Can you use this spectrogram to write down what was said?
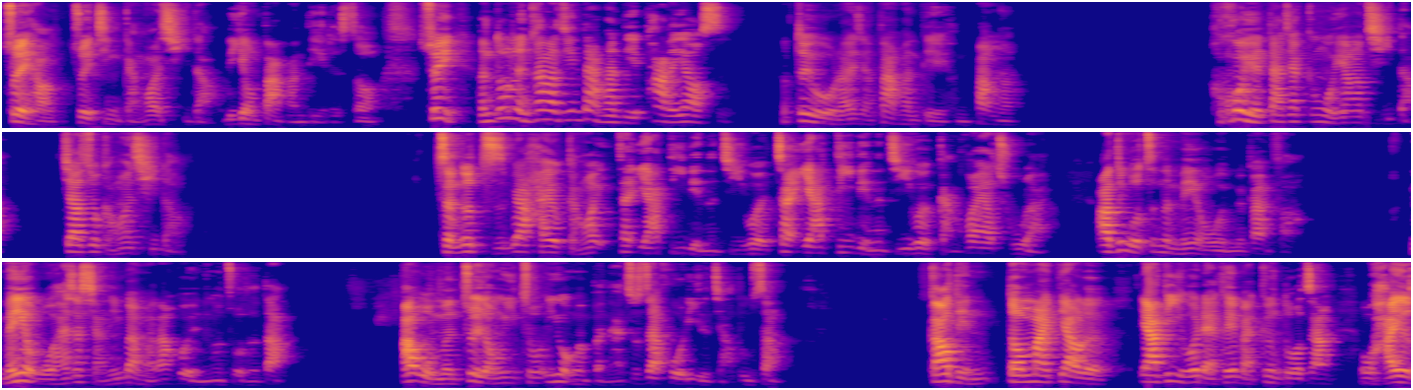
最好最近赶快祈祷，利用大盘跌的时候。所以很多人看到今天大盘跌，怕的要死。对我来讲，大盘跌很棒啊！会员大家跟我一样祈祷，加州赶快祈祷，整个指标还有赶快再压低点的机会，再压低点的机会，赶快要出来啊！如果真的没有，我也没办法，没有我还是想尽办法让会员能够做得到。啊，我们最容易做，因为我们本来就在获利的角度上。高点都卖掉了，压低回来可以买更多张。我还有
